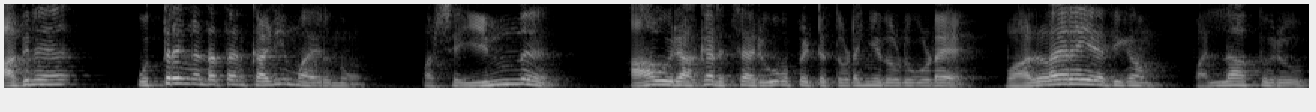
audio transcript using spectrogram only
അതിന് ഉത്തരം കണ്ടെത്താൻ കഴിയുമായിരുന്നു. പക്ഷെ ഇന്ന് ആ ഒരു അകർച്ച രൂപപ്പെട്ട് തുടങ്ങിയതോടുകൂടെ വളരെയധികം വല്ലാത്തൊരു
